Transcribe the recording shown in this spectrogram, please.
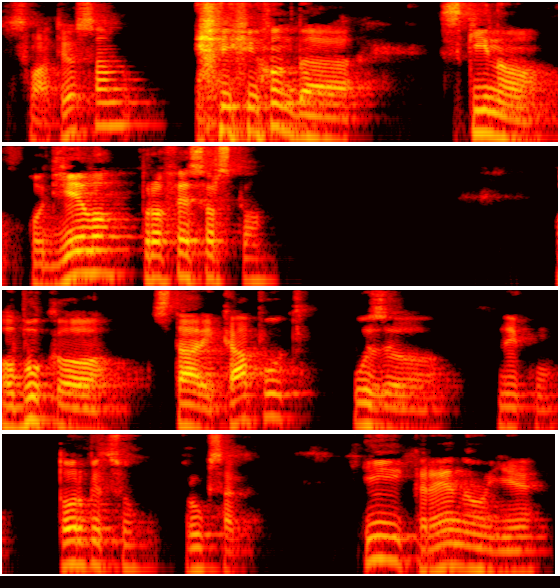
shvatio sam i onda skinuo odjelo profesorsko, obukao stari kaput, uzeo neku torbicu, ruksak i krenuo je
